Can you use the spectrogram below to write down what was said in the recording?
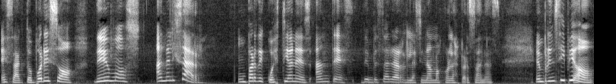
Exacto, por eso debemos analizar un par de cuestiones antes de empezar a relacionarnos con las personas. En principio,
